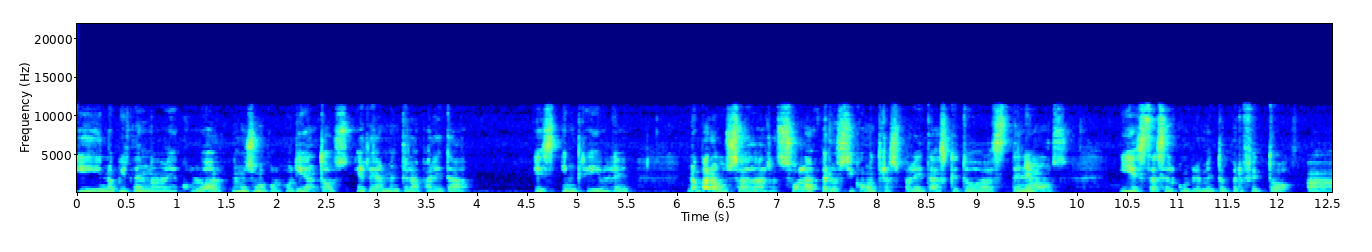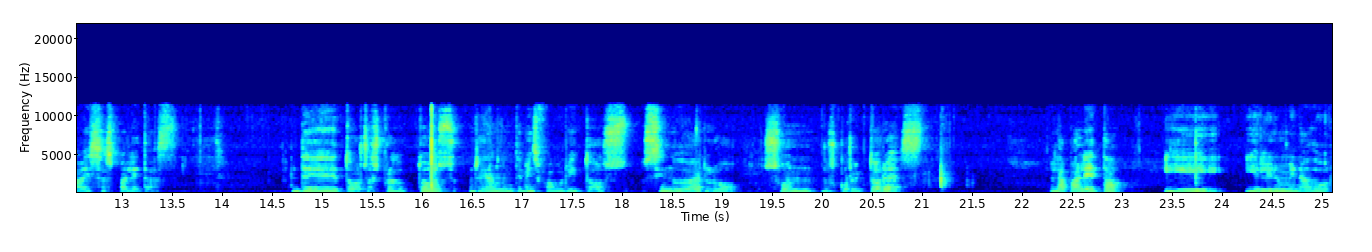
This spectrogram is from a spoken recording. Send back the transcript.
y no pierden nada de color, no son polvorientos y realmente la paleta es increíble. No para usar sola, pero sí con otras paletas que todas tenemos y este es el complemento perfecto a esas paletas. De todos los productos, realmente mis favoritos, sin dudarlo, son los correctores, la paleta y, el iluminador.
